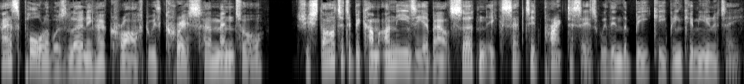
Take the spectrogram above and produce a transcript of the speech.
As Paula was learning her craft with Chris, her mentor, she started to become uneasy about certain accepted practices within the beekeeping community.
